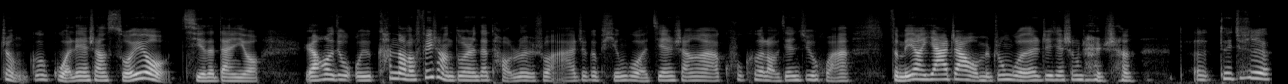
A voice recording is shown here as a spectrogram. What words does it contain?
整个果链上所有企业的担忧。然后就我就看到了非常多人在讨论说啊，这个苹果奸商啊，库克老奸巨猾，怎么样压榨我们中国的这些生产商？呃，对，就是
